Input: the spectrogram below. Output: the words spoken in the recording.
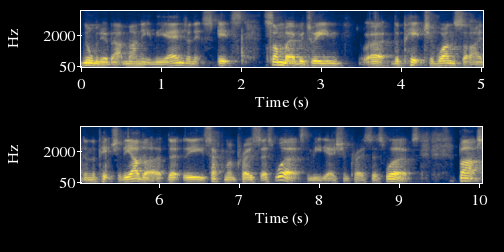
normally about money in the end, and it's it's somewhere between uh, the pitch of one side and the pitch of the other that the settlement process works, the mediation process works. But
